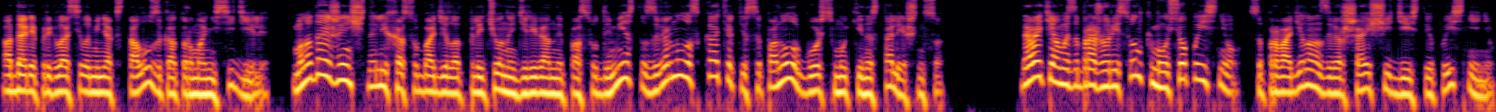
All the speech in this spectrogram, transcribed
А Дарья пригласила меня к столу, за которым они сидели. Молодая женщина лихо освободила от плетеной деревянной посуды место, завернула скатерть и сыпанула горсть муки на столешницу. «Давайте я вам изображу рисунком и все поясню», — сопроводила на завершающее действие пояснением.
